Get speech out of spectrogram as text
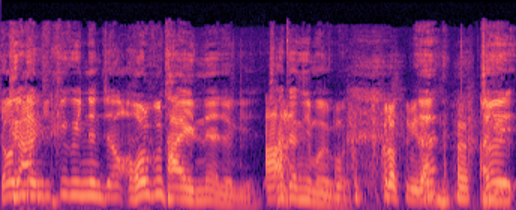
저기 근데- 안경 끼고 있는 저 얼굴 다 있네 저기 아, 사장님 얼굴. 부- 부끄럽습니다. 네? 저희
